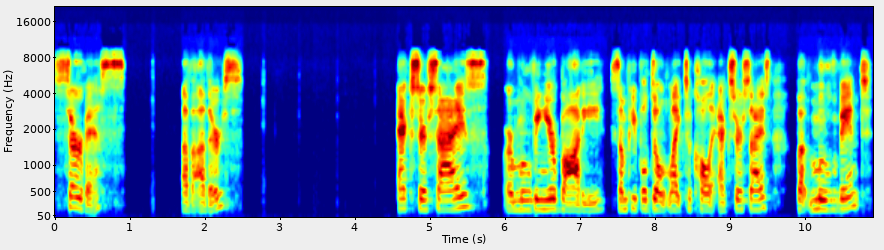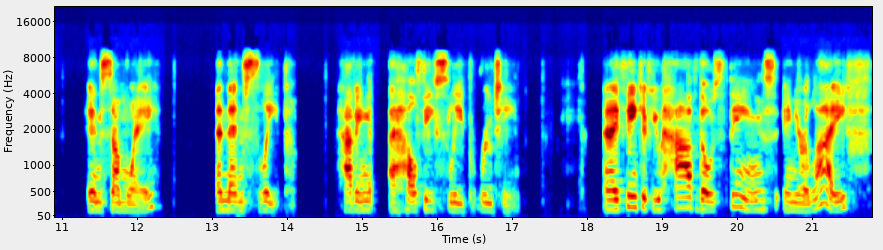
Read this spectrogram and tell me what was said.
service of others, exercise or moving your body. Some people don't like to call it exercise, but movement in some way, and then sleep, having a healthy sleep routine. And I think if you have those things in your life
